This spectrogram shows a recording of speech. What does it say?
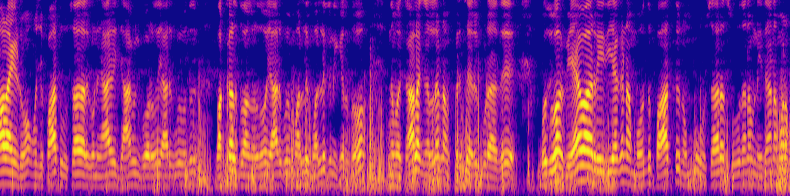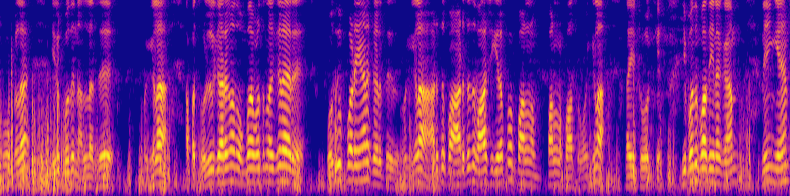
ஆளாயிடுவோம். கொஞ்சம் பார்த்து உஷாராக இருக்கணும். யார் ஜாமீன் போகிறதோ யாருக்கு போய் வந்து வக்காலத்து வாங்குறதோ யாருக்கு போய் மல்லு மல்லுக்கு நிற்கிறதோ இந்த மாதிரி காலங்களில் நம்ம பெருசாக இருக்கக்கூடாது. பொதுவாக வியாபார ரீதியாக நம்ம வந்து பார்த்து ரொம்ப உஷாராக சூதனம் நிதானமான போக்கில் இருப்பது நல்லது. ஓகேங்களா? அப்போ தொழில்காரங்க வந்து ஒன்பதாம் இடத்துல இருக்கிறாரு. பொதுப்படையான கருத்து இது. ஓகேங்களா? அடுத்து பா அடுத்தது வாசிக்கிறப்ப பலனை பலனை பார்த்துருவோம். ஓகேங்களா? Right okay. இப்போ வந்து பார்த்தீங்கன்னாக்கா நீங்கள்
